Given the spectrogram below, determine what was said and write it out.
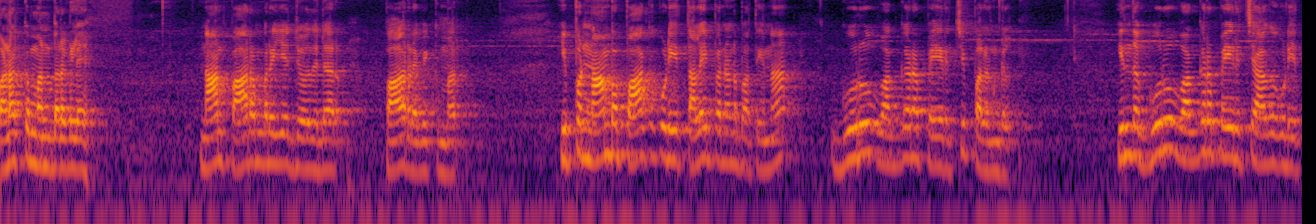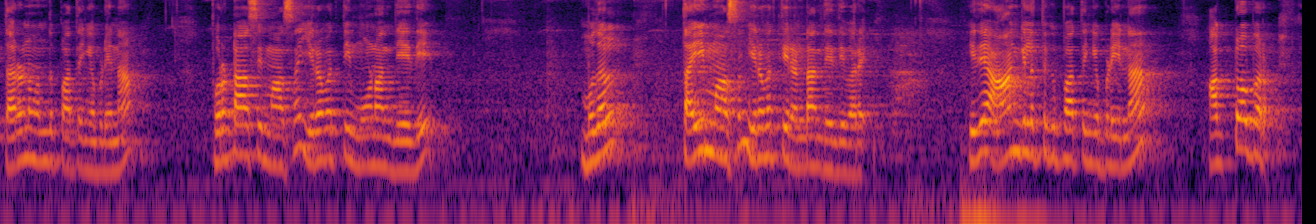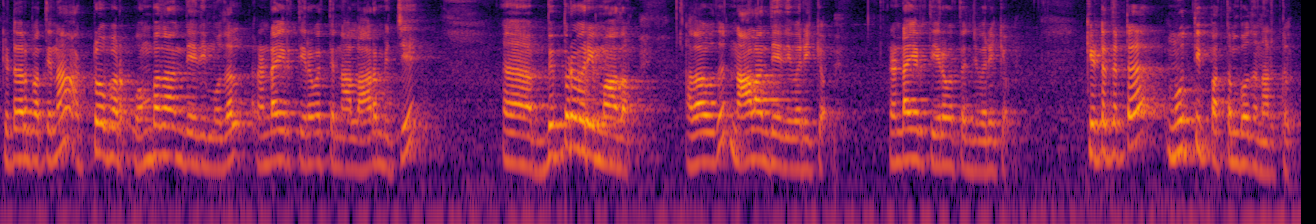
வணக்கம் நண்பர்களே. நான் பாரம்பரிய ஜோதிடர் பா. ரவிக்குமார். இப்போ நாம் பார்க்கக்கூடிய தலைப்பு என்னென்னு பார்த்தீங்கன்னா குரு வக்கர பயிற்சி பலன்கள். இந்த குரு வக்கர பயிற்சி ஆகக்கூடிய தருணம் வந்து பார்த்தீங்க அப்படின்னா புரட்டாசி மாதம் இருபத்தி மூணாம் தேதி முதல் தை மாதம் இருபத்தி ரெண்டாம் தேதி வரை. இதே ஆங்கிலத்துக்கு பார்த்தீங்க அப்படின்னா அக்டோபர் கிட்டத்தட்ட பார்த்தீங்கன்னா அக்டோபர் ஒன்பதாம் தேதி முதல் ரெண்டாயிரத்தி இருபத்தி நாலு ஆரம்பித்து பிப்ரவரி மாதம் அதாவது நாலாம் தேதி வரைக்கும் ரெண்டாயிரத்தி இருபத்தஞ்சி வரைக்கும். கிட்டத்தட்ட நூற்றி பத்தொம்போது நாட்கள்.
